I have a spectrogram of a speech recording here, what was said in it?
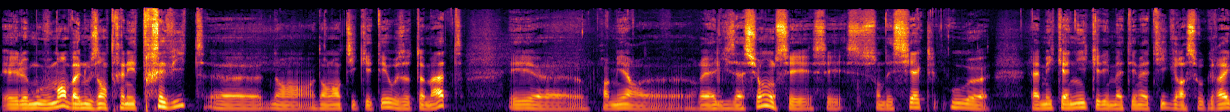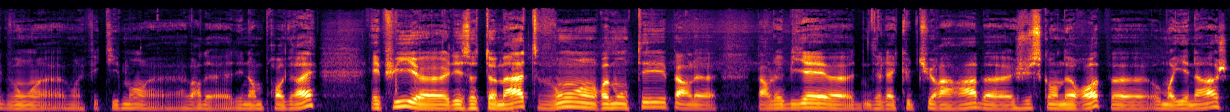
Et le mouvement va nous entraîner très vite euh, dans, dans l'Antiquité aux automates et euh, aux premières euh, réalisations. C'est, ce sont des siècles où euh, la mécanique et les mathématiques, grâce aux Grecs, vont, vont effectivement avoir d'énormes progrès. Et puis les automates vont remonter par le par le biais de la culture arabe jusqu'en Europe au Moyen Âge,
